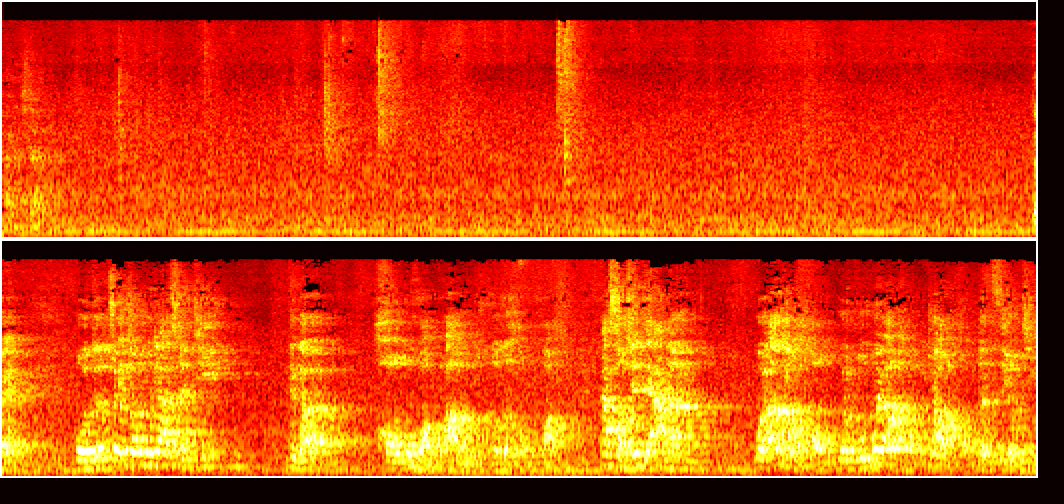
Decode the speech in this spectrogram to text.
看一下，对，我的最终目标沉积那个红黄化合物，都是红黄。那首先怎样呢？我要有红，我的薄膜要红，就要红的自由基，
